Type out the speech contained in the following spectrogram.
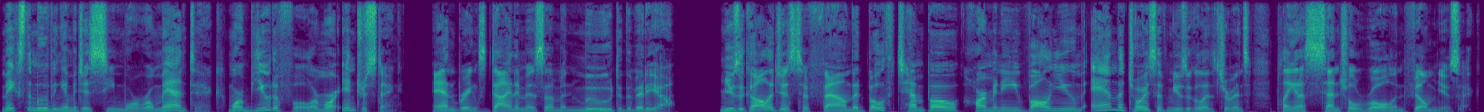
makes the moving images seem more romantic, more beautiful, or more interesting, and brings dynamism and mood to the video. Musicologists have found that both tempo, harmony, volume, and the choice of musical instruments play an essential role in film music.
